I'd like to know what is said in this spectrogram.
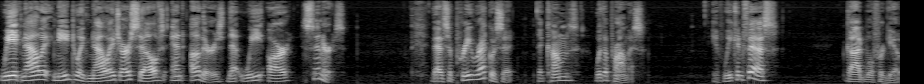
We need to acknowledge ourselves and others that we are sinners. That's a prerequisite that comes with a promise. If we confess, God will forgive.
